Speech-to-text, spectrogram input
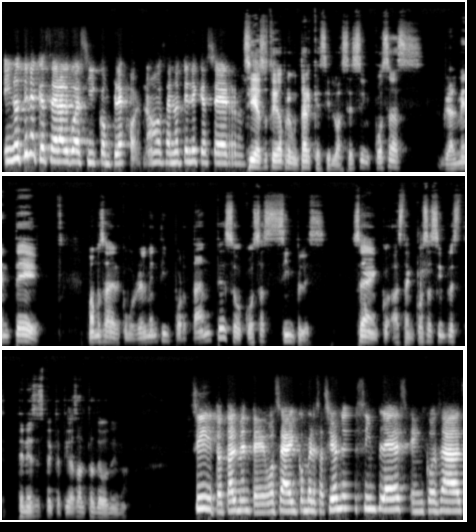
Y no tiene que ser algo así complejo, ¿no? O sea, no tiene que ser... Sí, eso te iba a preguntar, que si lo haces en cosas realmente, vamos a ver, como realmente importantes o cosas simples. O sea, hasta en cosas simples tenés expectativas altas de vos mismo. Sí, totalmente. O sea, en conversaciones simples, en cosas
